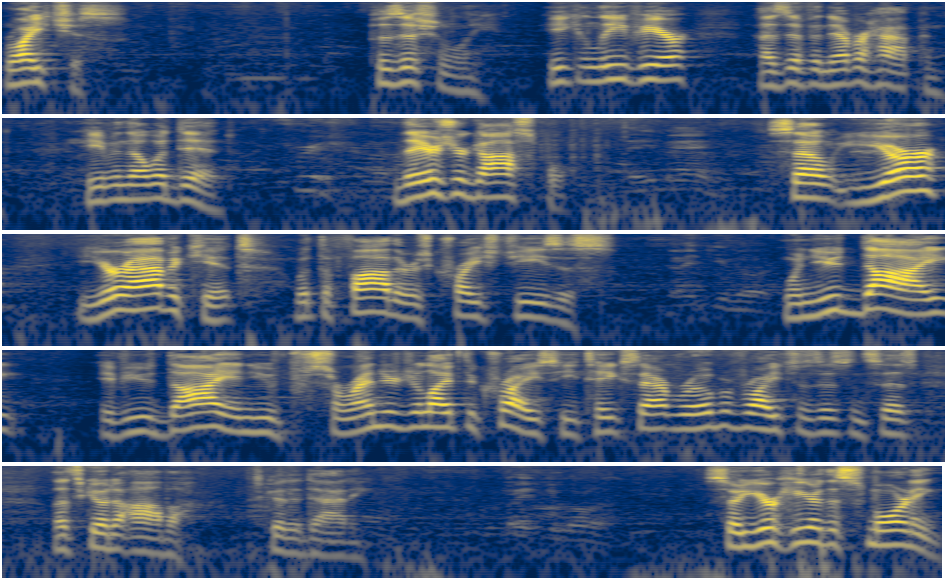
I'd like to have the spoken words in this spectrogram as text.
righteous, positionally. He can leave here as if it never happened, even though it did. There's your gospel. So your your advocate with the Father is Christ Jesus. When you die, if you die and you've surrendered your life to Christ, He takes that robe of righteousness and says, "Let's go to Abba. Let's go to Daddy." So you're here this morning.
